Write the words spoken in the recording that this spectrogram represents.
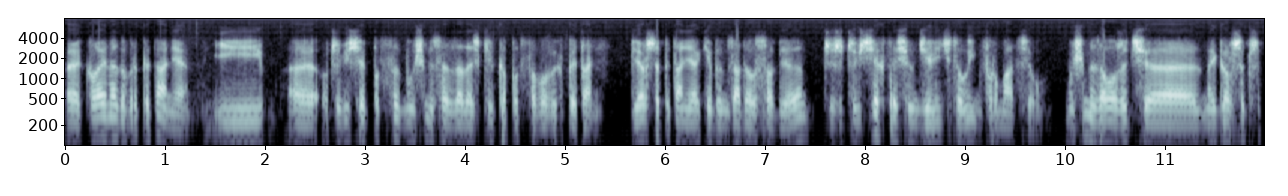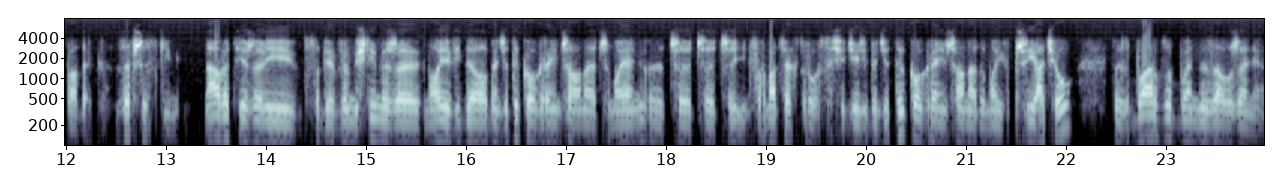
E, Kolejne dobre pytanie i e, oczywiście musimy sobie zadać kilka podstawowych pytań. Pierwsze pytanie, jakie bym zadał sobie, czy rzeczywiście chcę się dzielić tą informacją? Musimy założyć e, najgorszy przypadek ze wszystkimi. Nawet jeżeli sobie wymyślimy, że moje wideo będzie tylko ograniczone, czy, moja, czy, czy, czy informacja, którą chcę się dzielić, będzie tylko ograniczona do moich przyjaciół, to jest bardzo błędne założenie.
